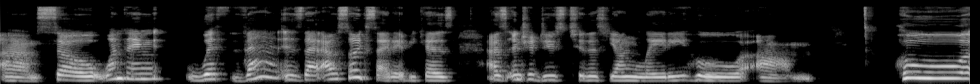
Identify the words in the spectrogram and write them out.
Um, so, one thing with that is that I was so excited because I was introduced to this young lady who, um, who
